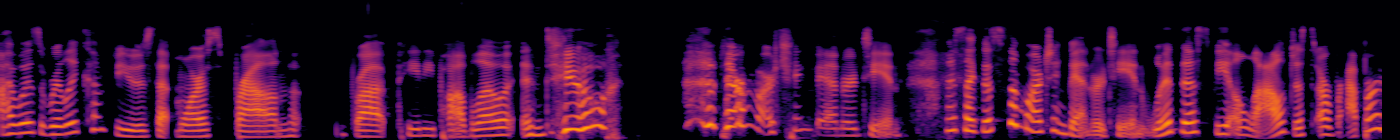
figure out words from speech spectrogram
I was really confused that Morris Brown brought Petey Pablo into their marching band routine. I was like, this is the marching band routine. Would this be allowed? Just a rapper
